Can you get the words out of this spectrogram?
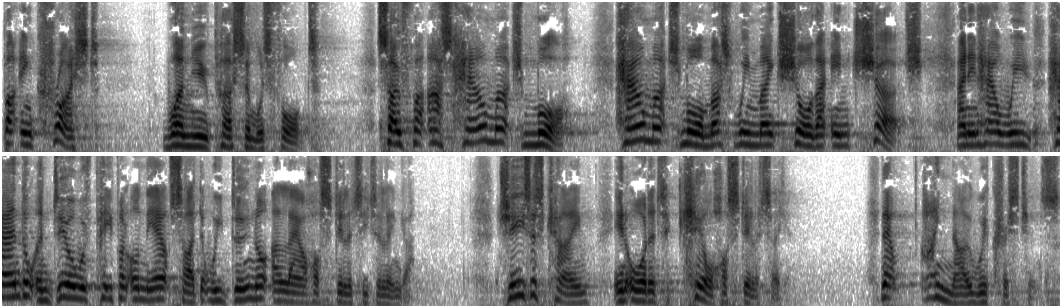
But in Christ, one new person was formed. So for us, how much more? How much more must we make sure that in church and in how we handle and deal with people on the outside that we do not allow hostility to linger? Jesus came in order to kill hostility. Now, I know we're Christians.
